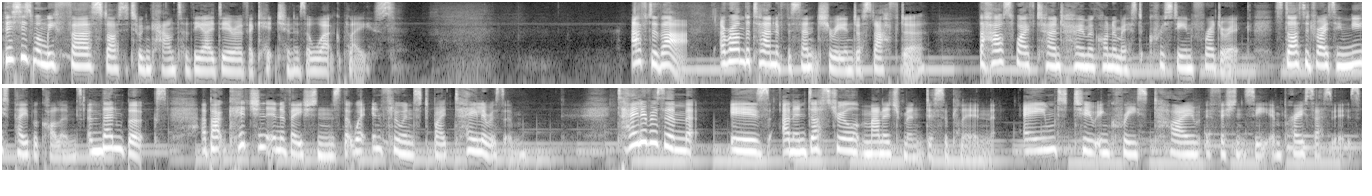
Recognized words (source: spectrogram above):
This is when we first started to encounter the idea of a kitchen as a workplace. After that, around the turn of the century and just after, the housewife turned home economist Christine Frederick started writing newspaper columns and then books about kitchen innovations that were influenced by Taylorism. Taylorism is an industrial management discipline aimed to increase time efficiency in processes.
